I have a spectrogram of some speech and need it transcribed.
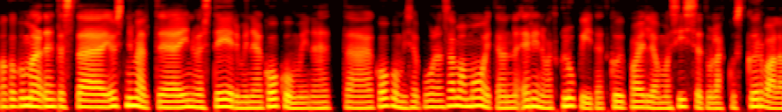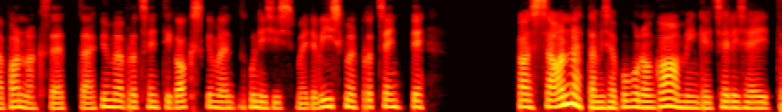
aga kui ma nendest äh, just nimelt äh, investeerimine ja kogumine, et äh, kogumise puhul on samamoodi, on erinevad klubid, et kui palju oma sissetulekust kõrvale pannakse, et kümme protsenti, kakskümmend kuni siis ma ei tea, viiskümmend protsenti. kas annetamise puhul on ka mingeid selliseid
